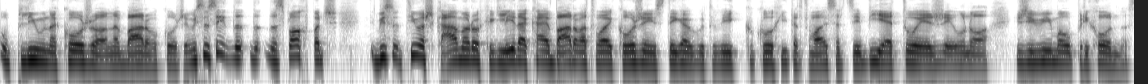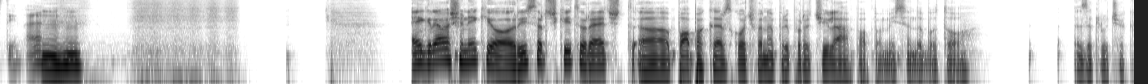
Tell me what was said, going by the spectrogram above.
vpliv na kožo, na barvo kože. Mislim, sej, da, da, da sploh pač, v bistvu, ti imaš kamero, ki gleda, kaj je barva tvoje kože in z tega ugotovi, kako hitro tvoje srce bije, to je že uno, živimo v prihodnosti. Ne? Mhm. Ej, greva še nekaj o research kitu reči, uh, pa pa kar skočva na priporočila, pa pa mislim, da bo to zaključek.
